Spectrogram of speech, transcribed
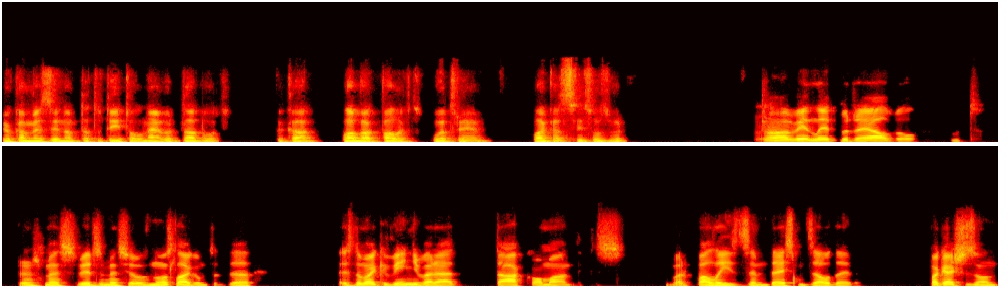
jo, kā mēs zinām, tad tu titulu nevar dabūt. Tā kā labāk palikt otrajiem, lai kāds cits uzvar. Uh, viena lieta par reāli vēl, pirms mēs virzamies jau uz noslēgumu, tad uh, es domāju, ka viņi varētu tā komanda, kas var palīdzt zem desmit zaudējumiem. Pagājušā sezonā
